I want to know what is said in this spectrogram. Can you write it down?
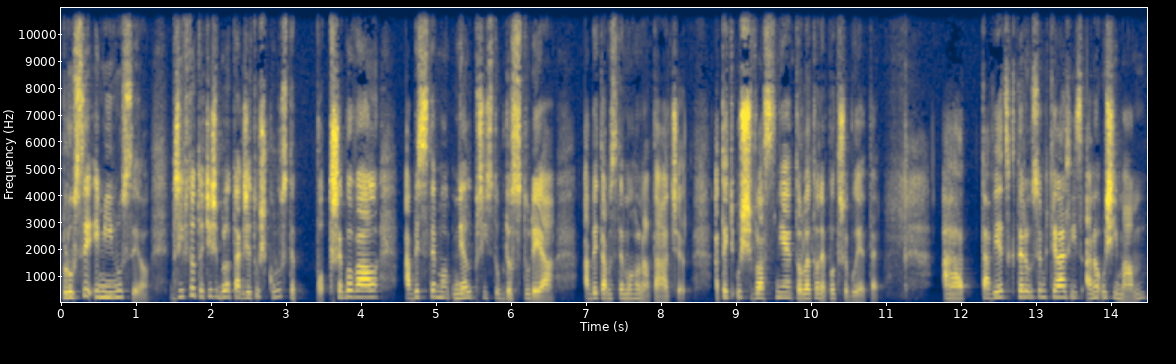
plusy i mínusy. Jo. Dřív to totiž bylo tak, že tu školu jste potřeboval, abyste měl přístup do studia, aby tam jste mohl natáčet. A teď už vlastně tohle to nepotřebujete. A ta věc, kterou jsem chtěla říct, ano, už ji mám,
